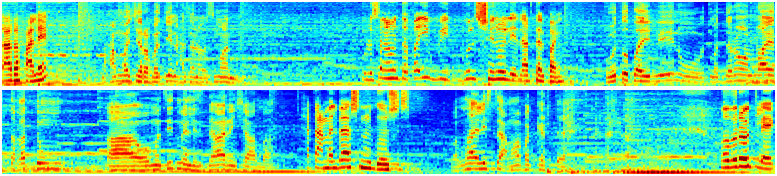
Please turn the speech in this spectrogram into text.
نتعرف عليك. محمد شرف الدين حسن عثمان. كل سنة وأنت طيب بتقول شنو لإدارة البنك؟ وأنتم طيبين وتمدرون والله التقدم آه ومزيد من الازدهار إن شاء الله. حتعمل بها شنو القوش والله لسه ما فكرت. مبروك لك.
